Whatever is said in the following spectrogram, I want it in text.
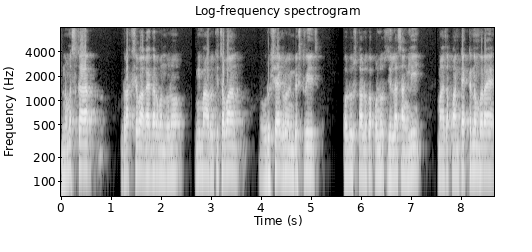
नमस्कार द्राक्ष बागायदार बंधूनो. मी मारुती चव्हाण ऋषी इंडस्ट्रीज पलूस तालुका पलूस जिल्हा सांगली. माझा कॉन्टॅक्ट नंबर आहे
